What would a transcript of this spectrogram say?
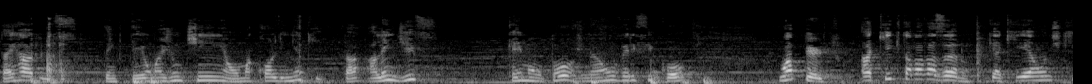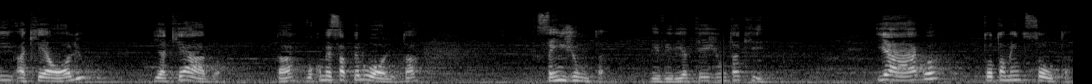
Tá errado isso. Tem que ter uma juntinha, uma colinha aqui, tá? Além disso, quem montou não verificou o aperto. Aqui que tava vazando, porque aqui é onde que aqui é óleo e aqui é água, tá? Vou começar pelo óleo, tá? Sem junta. Deveria ter junta aqui. E a água totalmente solta,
